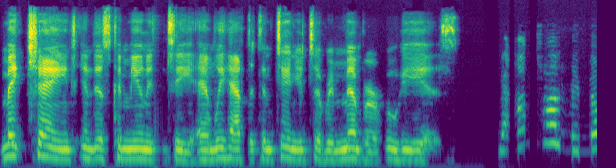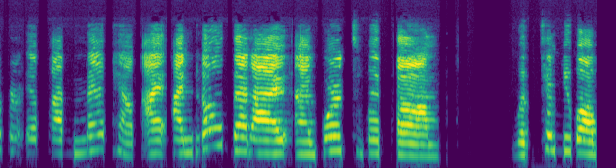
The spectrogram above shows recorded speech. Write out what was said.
make change in this community and we have to continue to remember who he is. Yeah, I'm trying to remember if I met him. I, I know that I, I worked with um with Timuel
